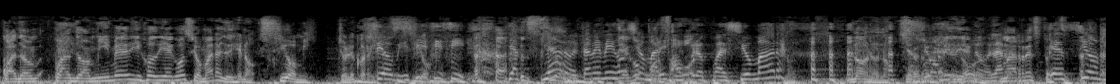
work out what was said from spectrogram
cuando, cuando a mí me dijo Diego Xiomara, yo dije, no, Xiomi. Yo le corrí. sí, sí, sí, sí. Ya, claro, él también me dijo Diego, Xiomara. Y dije, pero ¿cuál Xiomara? No, no, no. Quiero Diego. No, más respeto. Es Xiomi.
